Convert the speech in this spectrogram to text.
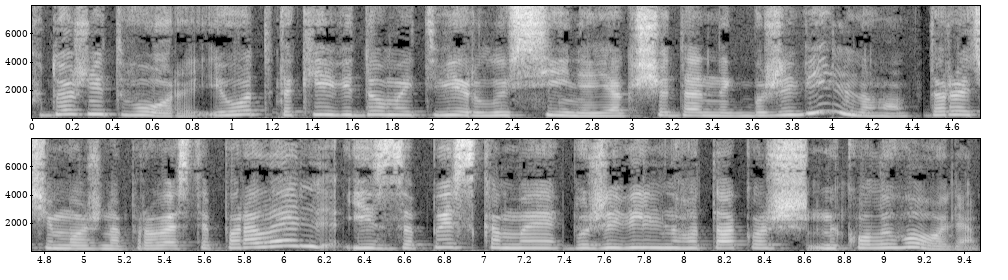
художні твори. І от такий відомий твір Лусіня, як щоденник божевільного. До речі, можна провести паралель із записками божевільного також Миколи Гоголя,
